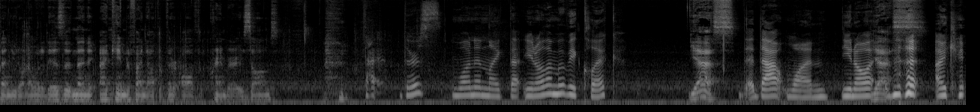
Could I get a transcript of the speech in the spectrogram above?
then you don't know what it is, and then it, I came to find out that they're all Cranberry songs. That there's one in like that. You know the movie Click? Yes. Th- that one. You know what? Yes. I can't.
